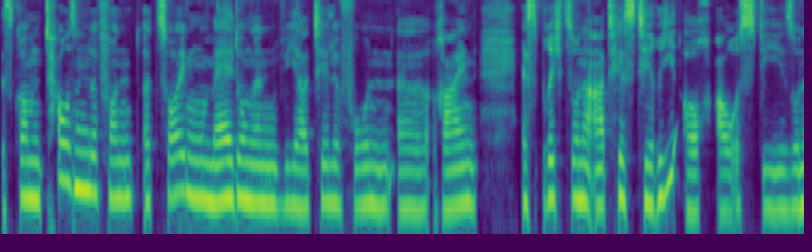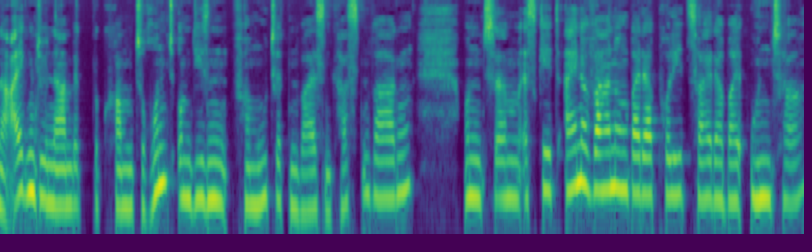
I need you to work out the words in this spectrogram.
Es kommen tausende von äh, Zeugenmeldungen via Telefon äh, rein. Es bricht so eine Art Hysterie auch aus, die so eine Eigendynamik bekommt rund um diesen vermuteten weißen Kastenwagen. Und ähm, es geht eine Warnung bei der Polizei dabei unter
